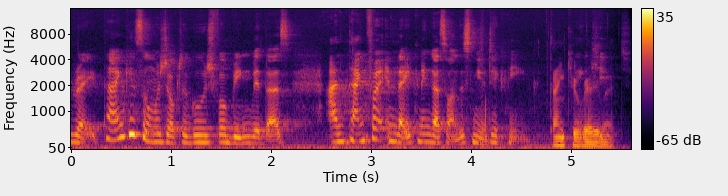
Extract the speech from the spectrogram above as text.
Right. Thank you so much, Dr. Ghosh, for being with us. And thanks for enlightening us on this new technique. Thank you Thank very you. much.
